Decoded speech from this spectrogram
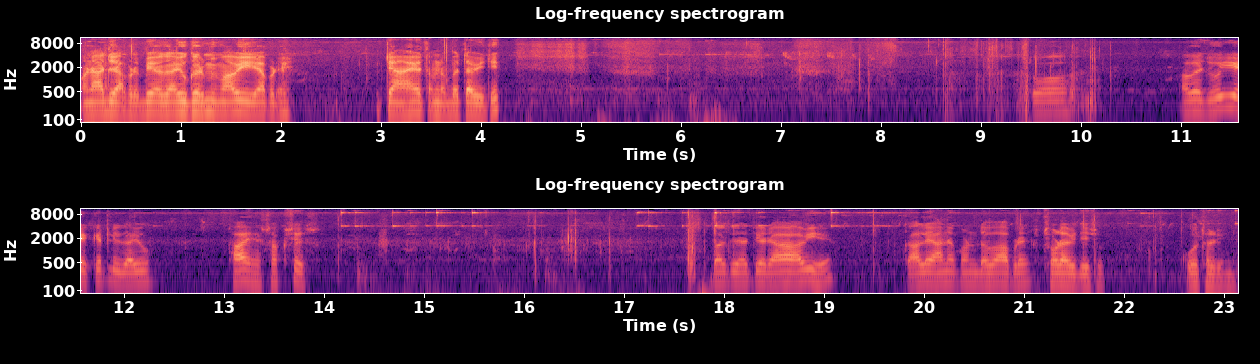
અને આજે આપણે બે ગાયો ગરમીમાં આવી આપણે ત્યાં હે તમને બતાવી હતી. તો હવે જોઈએ કેટલી ગાયો થાય છે સક્સેસ બાકી અત્યારે આ આવી છે કાલે આને પણ દવા આપણે છોડાવી દઈશું કોથળીને.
